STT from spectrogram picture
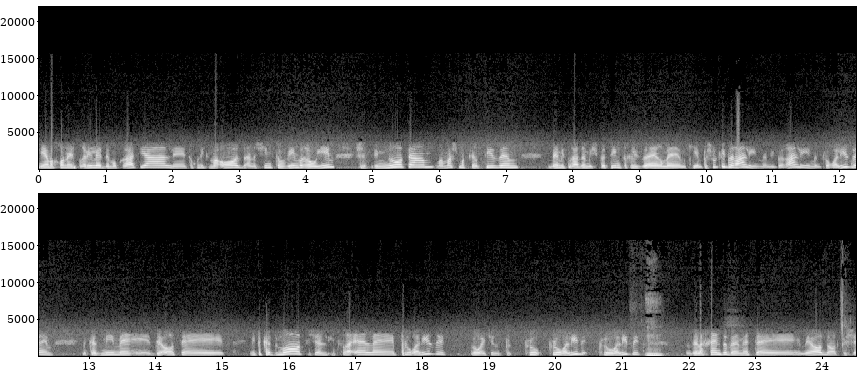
מהמכון הישראלי לדמוקרטיה לתוכנית מעוז, אנשים טובים וראויים שסימנו אותם, ממש מקרטיזם. במשרד המשפטים, צריך להיזהר מהם, כי הם פשוט ליברליים, הם ליברליים, הם פלורליזם, מקדמים אה, דעות אה, מתקדמות של ישראל אה, פלורליזית, פלור, של פלור, פלורליז, פלורליזית, mm-hmm. ולכן זה באמת אה, מאוד מאוד קשה.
